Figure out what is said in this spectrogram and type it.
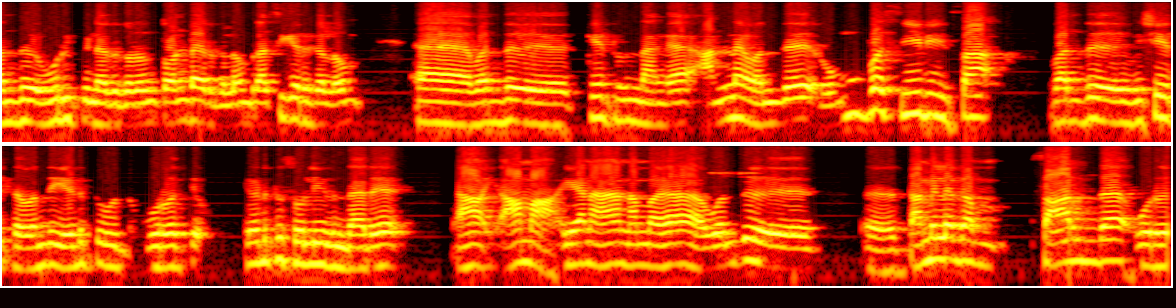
வந்து உறுப்பினர்களும் தொண்டர்களும் ரசிகர்களும் வந்து கேட்டிருந்தாங்க. அண்ணன் வந்து ரொம்ப சீரியஸா வந்து விஷயத்த வந்து எடுத்து உரைத்து எடுத்து சொல்லியிருந்தாரு. ஆமா. ஏன்னா நம்ம வந்து தமிழகம் சார்ந்த ஒரு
